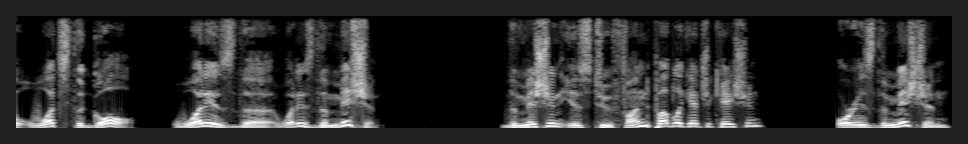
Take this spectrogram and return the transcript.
what's the goal? What is the what is the mission? The mission is to fund public education, or is the mission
